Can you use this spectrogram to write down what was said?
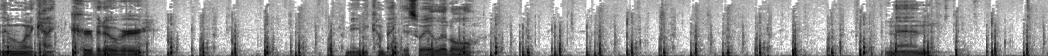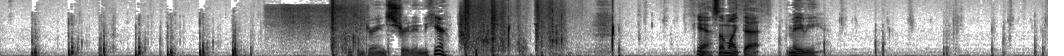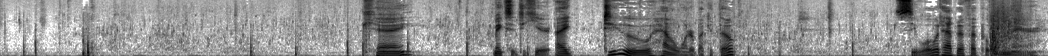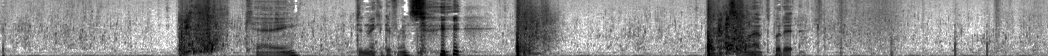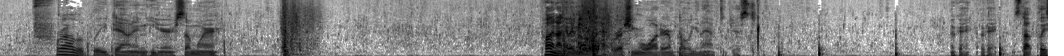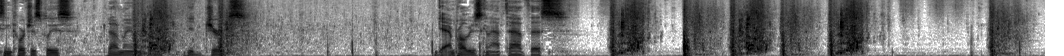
And then we want to kind of curve it over. Maybe come back this way a little. into here. Yeah, something like that. Maybe. Okay. Makes it to here. I do have a water bucket, though. Let's see, what would happen if I put one there? Okay. Didn't make a difference. put it probably down in here somewhere. Probably not gonna be able to have rushing water. I'm probably gonna have to just. Okay, okay. Stop placing torches, please. Get out of my own way, you jerks. Yeah, I'm probably just gonna have to have this.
